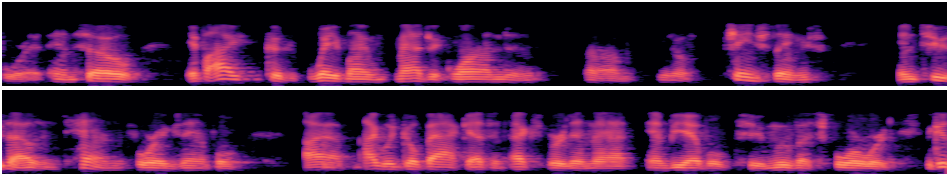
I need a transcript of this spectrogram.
for it. And so if I could wave my magic wand and um, you know change things in 2010, for example, I, I would go back as an expert in that and be able to move us forward because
